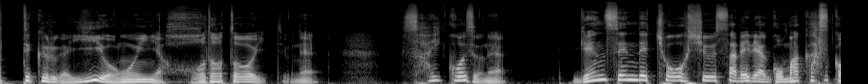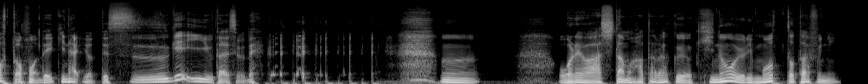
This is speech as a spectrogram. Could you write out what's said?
ってくるがいい思いには程遠いっていうね。最高ですよね。厳選で徴収されりゃごまかすこともできないよってすげえいい歌ですよね。うん。俺は明日も働くよ。昨日よりもっとタフに。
